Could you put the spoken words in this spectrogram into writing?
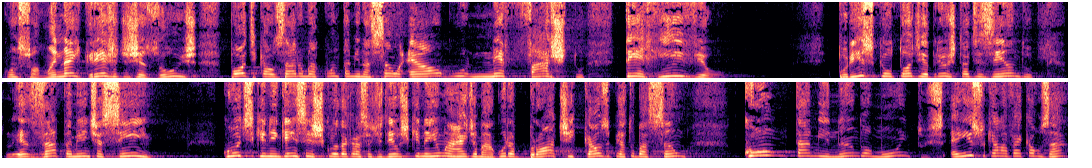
com sua mãe. Na igreja de Jesus, pode causar uma contaminação, é algo nefasto, terrível. Por isso que o autor de Hebreus está dizendo exatamente assim: cuide que ninguém se exclua da graça de Deus, que nenhuma raiz de amargura brote e cause perturbação, contaminando a muitos. É isso que ela vai causar.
